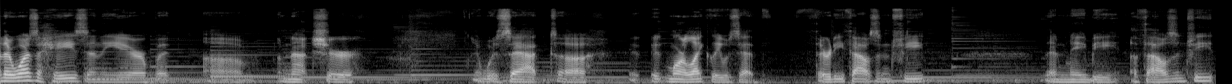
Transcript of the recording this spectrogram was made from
there was a haze in the air, but um, I'm not sure. It was at, uh, it, it, more likely was at 30,000 feet than maybe a thousand feet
